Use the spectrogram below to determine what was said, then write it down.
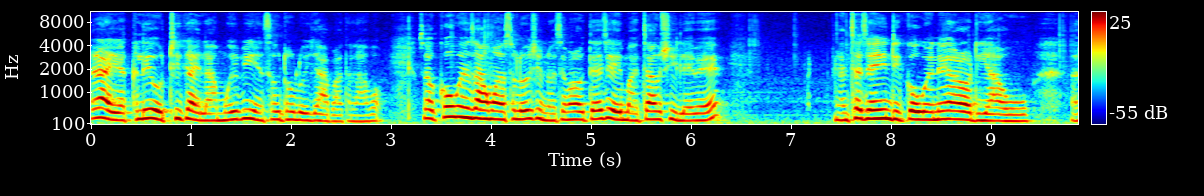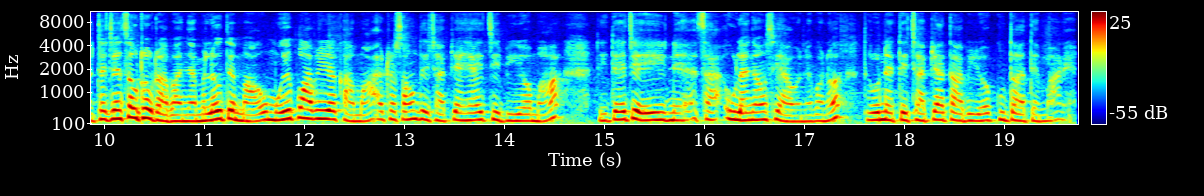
အဲ့ဒါတွေကကလေးကိုထိခိုက်လားမွေးပြီးရင်ဆုပ်ထုတ်လို့ရပါသလားပေါ့ဆိုတော့ကိုဝင်ဆောင်မှာဆိုလို့ရှိရင်တော့ကျွန်တော်တို့တဲစီအိမ်မှာကြောက်ရှိလဲပဲချက်ချင်းဒီကိုဝင်တွေကတော့ဒီဟာကိုချက်ချင်းဆုပ်ထုတ်တာပါညာမလုပ်သင့်ပါဘူးမွေးဖွားပြီးတဲ့အခါမှာ ultrasound သေချာပြန်ရိုက်ကြည့်ပြီးတော့မှဒီတဲကျိနဲ့အစာဦးလန်းချောင်းဆရာဝန်တွေပေါ့နော်သူတို့နဲ့သေချာပြသပြီးတော့ကုသတင်ပါတယ်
